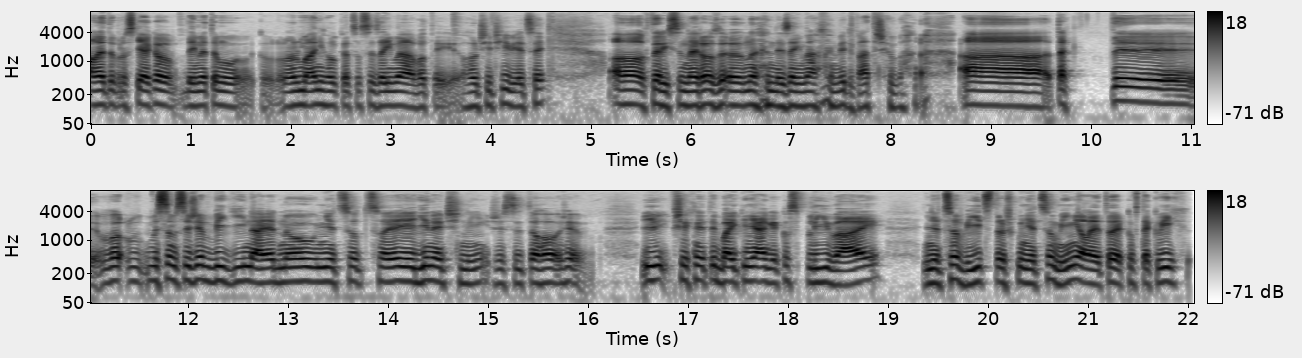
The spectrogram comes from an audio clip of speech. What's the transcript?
ale je to prostě jako, dejme tomu, jako normální holka, co se zajímá o ty holčičí věci který se neroz, ne, nezajímáme my dva třeba, a, tak ty, myslím si, že vidí najednou něco, co je jedinečný, že si toho, že všechny ty bajky nějak jako splývají, něco víc, trošku něco míň, ale je to jako v takových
